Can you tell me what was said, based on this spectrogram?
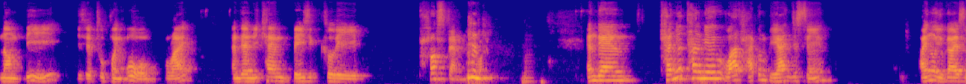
num b is a 2.0, right? And then we can basically plus them. Mm-hmm. and then, can you tell me what happened behind the scene? I know you guys,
